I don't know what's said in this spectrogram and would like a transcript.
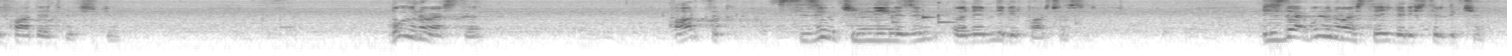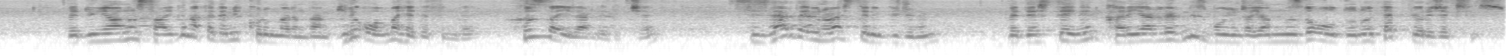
ifade etmek istiyorum. Bu üniversite artık sizin kimliğinizin önemli bir parçası. Bizler bu üniversiteyi geliştirdikçe ve dünyanın saygın akademik kurumlarından biri olma hedefinde hızla ilerledikçe sizler de üniversitenin gücünün ve desteğinin kariyerleriniz boyunca yanınızda olduğunu hep göreceksiniz.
